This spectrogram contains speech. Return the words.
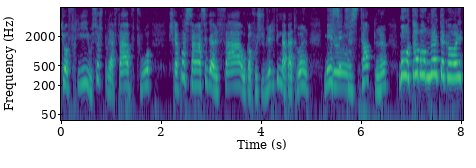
t'offrir ou ça que je pourrais faire pour toi. Je serais pas censé de le faire ou quand faut que je vérifie avec ma patronne. Mais si tu startes là, mon tabarnak de coller,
